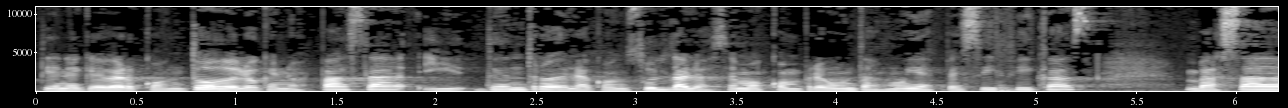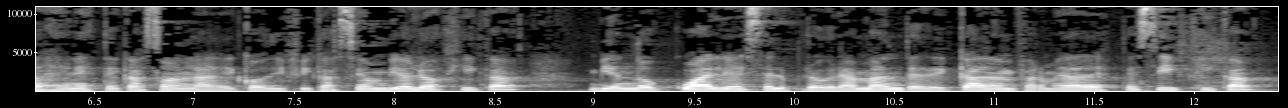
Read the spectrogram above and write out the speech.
tiene que ver con todo lo que nos pasa y dentro de la consulta lo hacemos con preguntas muy específicas basadas en este caso en la decodificación biológica, viendo cuál es el programante de cada enfermedad específica.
